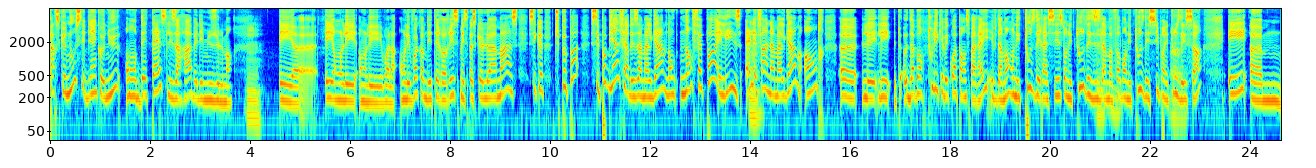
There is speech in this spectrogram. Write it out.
parce que nous, c'est bien connu, on déteste les Arabes et les musulmans. Et, euh, et on les on les voilà on les voit comme des terroristes mais c'est parce que le Hamas c'est que tu peux pas c'est pas bien de faire des amalgames donc n'en fais pas Élise. Elle elle fait un amalgame entre euh, les les d'abord tous les Québécois pensent pareil évidemment on est tous des racistes on est tous des islamophobes on est tous des ci on est tous des ça. Et euh,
